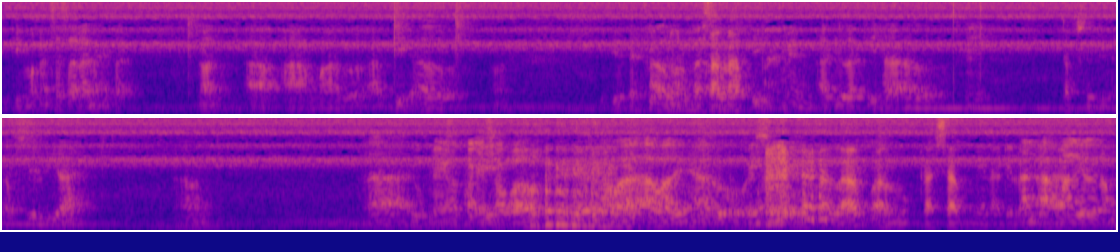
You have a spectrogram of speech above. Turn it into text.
Fikih mah kan sasarannya eta. Non amalul abdi al non, fikih teh al Al mutasabati min adilatiha al tafsir tafsiliyah non nah. LKS awal. awal awal ini harus. Mukallaf al muktasab min an adillah. amalil non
